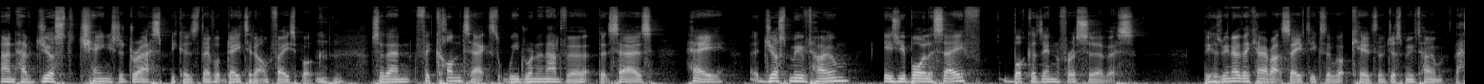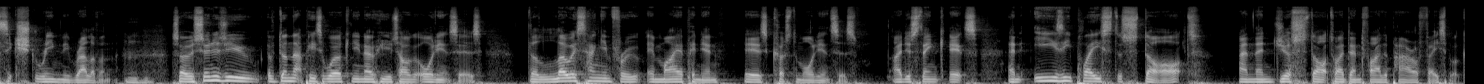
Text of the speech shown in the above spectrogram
and have just changed address because they've updated it on Facebook. Mhm. So then, for context, we'd run an advert that says, "Hey, just moved home. Is your boiler safe? Book us in for a service." Because we know they care about safety because they've got kids. They've just moved home. That's extremely relevant. Mhm. So as soon as you have done that piece of work and you know who your target audience is, the lowest hanging fruit, in my opinion, is custom audiences. I just think it's an easy place to start and then just start to identify the power of Facebook.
